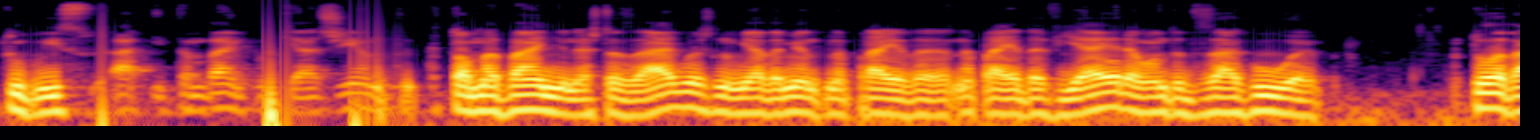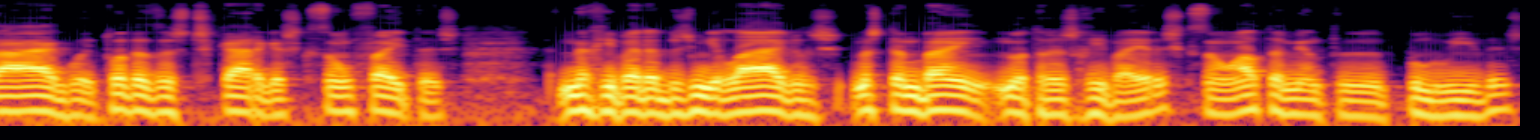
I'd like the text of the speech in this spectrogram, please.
tudo isso. Ah, e também porque há gente que toma banho nestas águas, nomeadamente na praia da, na praia da Vieira, onde desagua toda a água e todas as descargas que são feitas na Ribeira dos Milagres, mas também noutras ribeiras, que são altamente poluídas.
